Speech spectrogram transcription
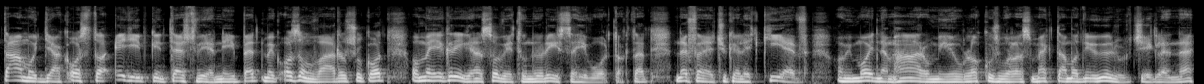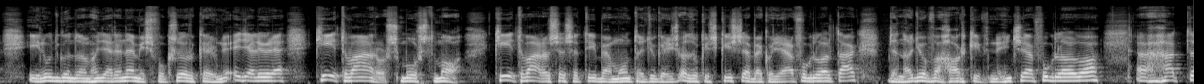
támadják azt a egyébként testvérnépet, meg azon városokat, amelyek régen a Szovjetunió részei voltak. Tehát ne felejtsük el egy Kiev, ami majdnem három millió lakosból azt megtámadni őrültség lenne. Én úgy gondolom, hogy erre nem is fog sor kerülni. Egyelőre két város most ma, két város esetében mondhatjuk el, és azok is kisebb, kisebbek, hogy elfoglalták, de nagyobb a Harkiv nincs elfoglalva. Hát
